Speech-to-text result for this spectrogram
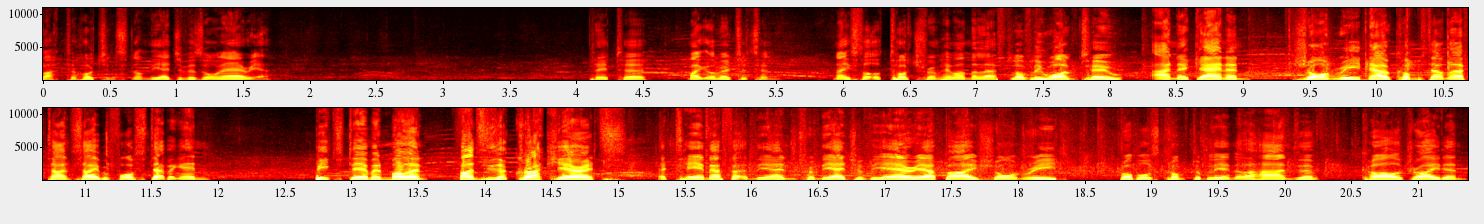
back to Hutchinson on the edge of his own area. Played to Michael Richardson. Nice little touch from him on the left. Lovely one, two, and again. And Sean Reid now comes down the left hand side before stepping in. Beats Damon Mullen. Fancies a crack here. It's a tame effort in the end from the edge of the area by Sean Reid. Bubbles comfortably into the hands of Carl Dryden.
